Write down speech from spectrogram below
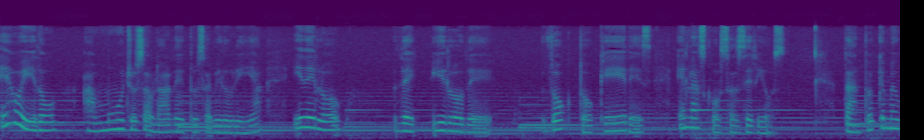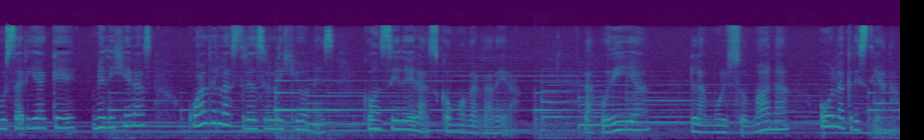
he oído a muchos hablar de tu sabiduría y de lo de, y lo de docto que eres en las cosas de Dios tanto que me gustaría que me dijeras cuál de las tres religiones consideras como verdadera, la judía, la musulmana o la cristiana.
